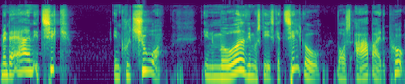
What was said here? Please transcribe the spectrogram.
Men der er en etik, en kultur, en måde, vi måske skal tilgå vores arbejde på.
